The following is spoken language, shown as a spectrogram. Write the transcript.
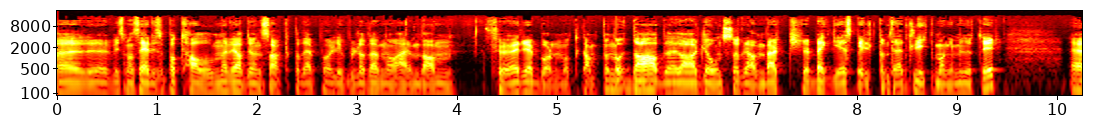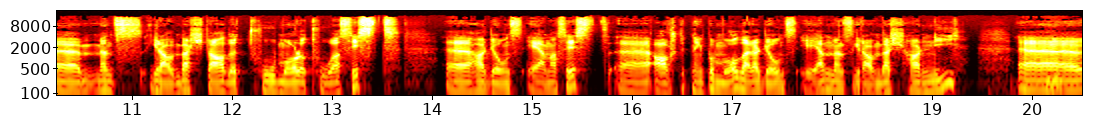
eh, Hvis man ser liksom på tallene, vi hadde jo en sak på det på Liverpool.no her om dagen før Bournemouth-kampen. Da hadde da Jones og Gravenberg begge spilt omtrent like mange minutter. Eh, mens Gravenberg da hadde to mål og to assist. Eh, har Jones én assist. Eh, avslutning på mål, der har Jones én, mens Gravenberg har ni. Eh,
